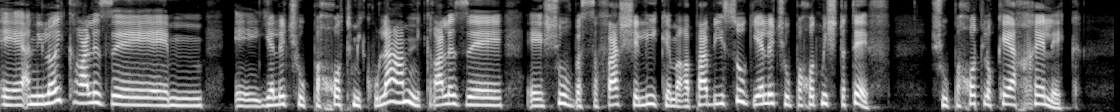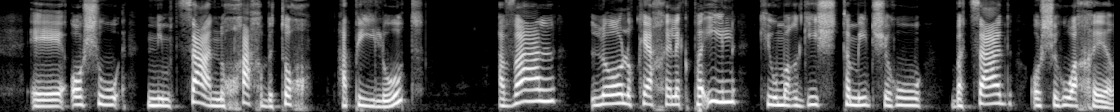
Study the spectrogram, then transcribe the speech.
אה, אני לא אקרא לזה אה, ילד שהוא פחות מכולם, נקרא לזה שוב בשפה שלי כמרפאה בעיסוק, ילד שהוא פחות משתתף, שהוא פחות לוקח חלק, או שהוא נמצא נוכח בתוך הפעילות, אבל לא לוקח חלק פעיל כי הוא מרגיש תמיד שהוא בצד או שהוא אחר.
